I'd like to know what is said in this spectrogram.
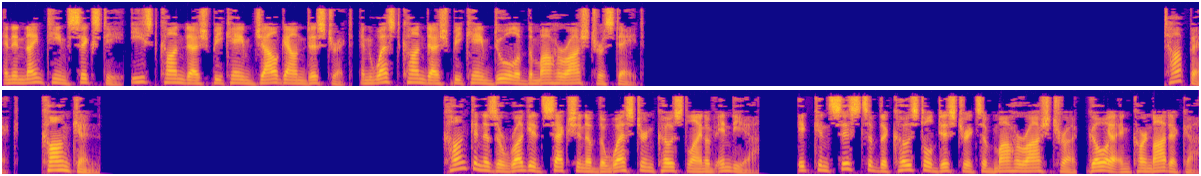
and in 1960, East Khandesh became Jalgaon district, and West Khandesh became Dhule of the Maharashtra state. Konkan Konkan is a rugged section of the western coastline of India. It consists of the coastal districts of Maharashtra, Goa and Karnataka.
